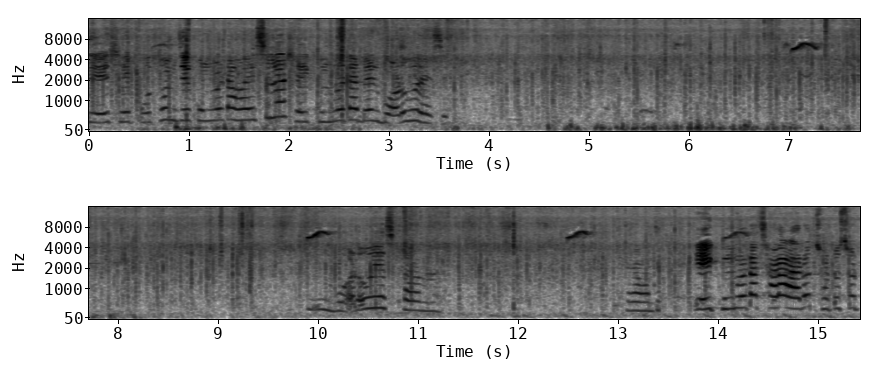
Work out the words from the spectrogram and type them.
যে সে প্রথম যে কুমড়োটা হয়েছিল, সেই কুমড়োটা বেশ বড় হয়েছে। বড় হয়েছে না আমাদের এই কুমড়োটা ছাড়া আরও ছোট ছোট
